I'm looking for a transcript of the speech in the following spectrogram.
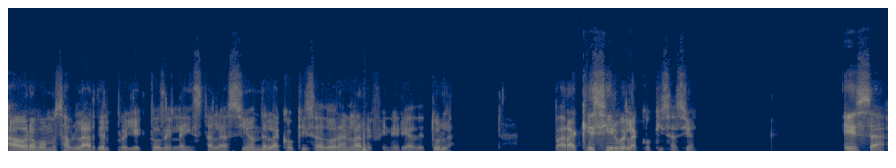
Ahora vamos a hablar del proyecto de la instalación de la coquizadora en la refinería de Tula. ¿Para qué sirve la coquización? Esa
